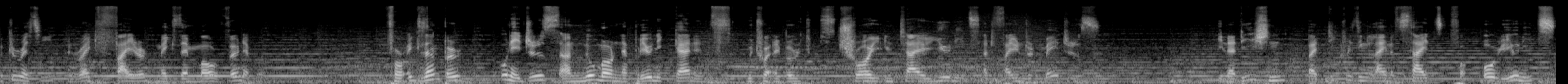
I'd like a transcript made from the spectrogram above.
accuracy and rate of fire makes them more vulnerable. For example, Onagers are no more Napoleonic cannons, which were able to destroy entire units at 500 meters. In addition, by decreasing line of sight for all units,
